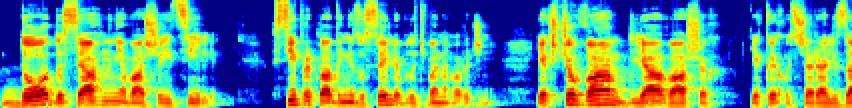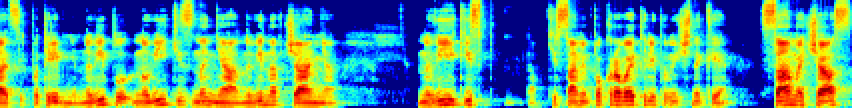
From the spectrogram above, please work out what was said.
до досягнення вашої цілі. Всі прикладені зусилля будуть винагороджені. Якщо вам для ваших якихось ще реалізацій потрібні нові, нові якісь знання, нові навчання, нові якісь там, ті самі покровителі, помічники, саме час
